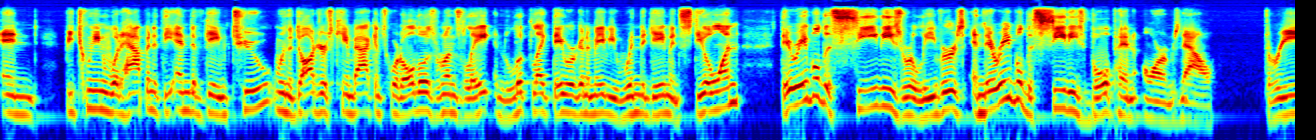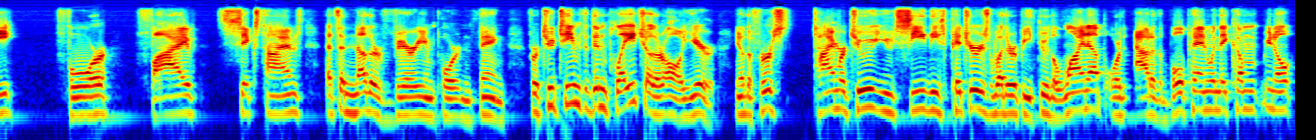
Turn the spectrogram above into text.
And between what happened at the end of game two, when the Dodgers came back and scored all those runs late and looked like they were going to maybe win the game and steal one, they were able to see these relievers and they were able to see these bullpen arms now three, four, five, six times. That's another very important thing for two teams that didn't play each other all year. You know, the first time or two you see these pitchers, whether it be through the lineup or out of the bullpen when they come, you know,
